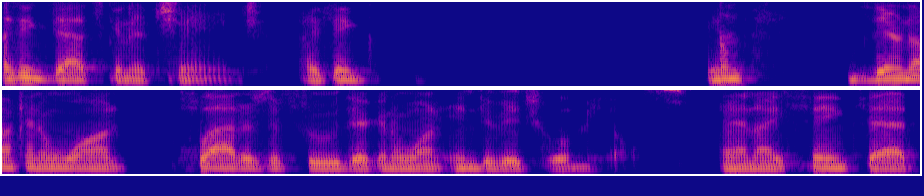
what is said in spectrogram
I think that's going to change. I think they're not going to want platters of food, they're going to want individual meals. And I think that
